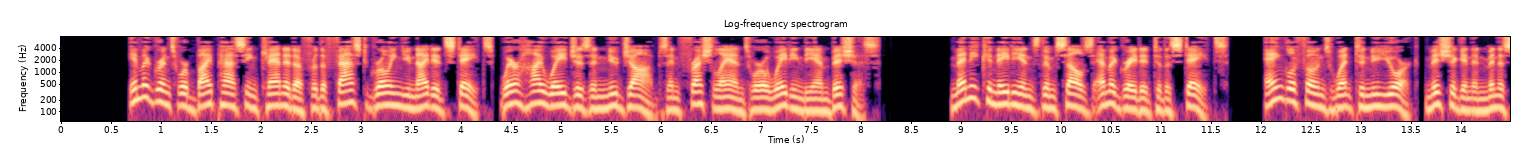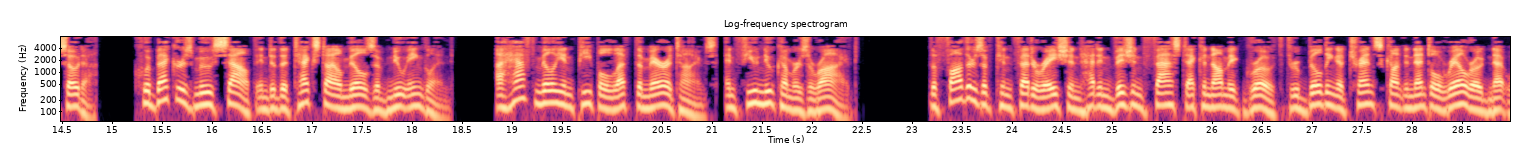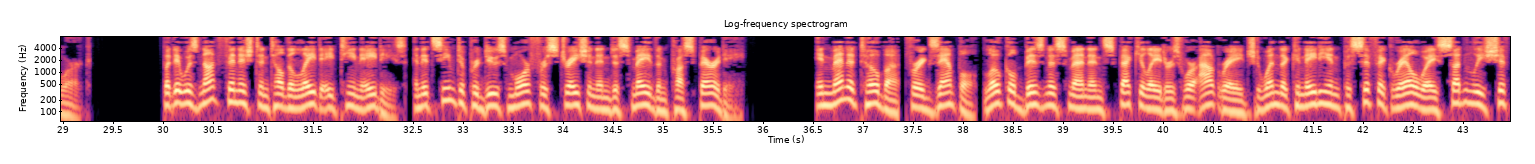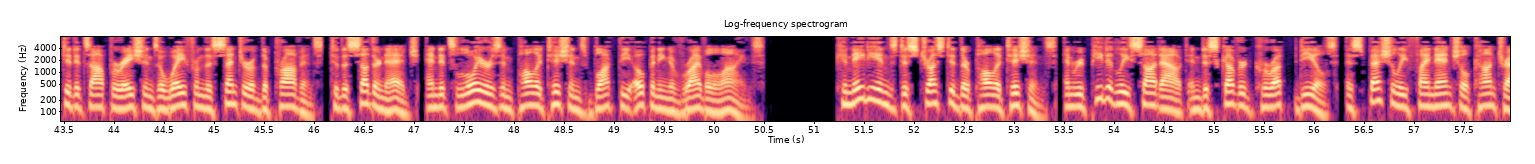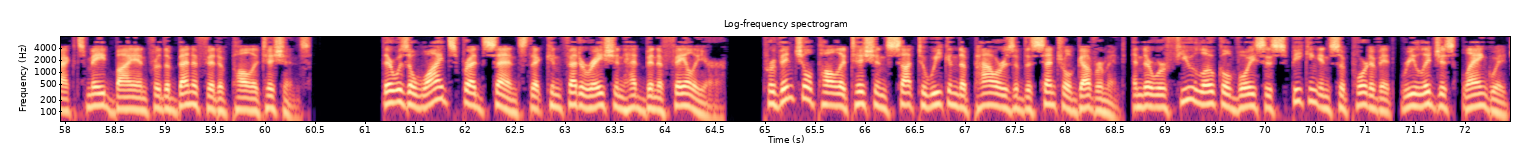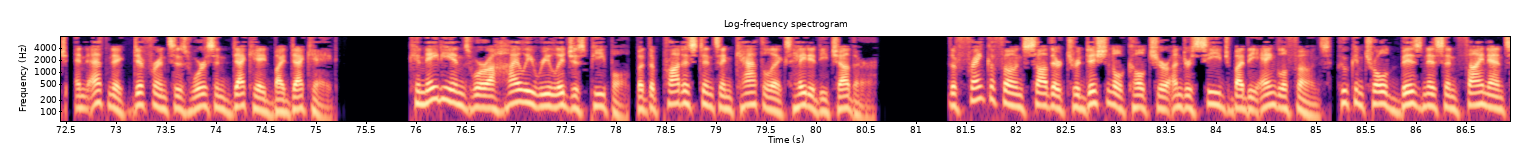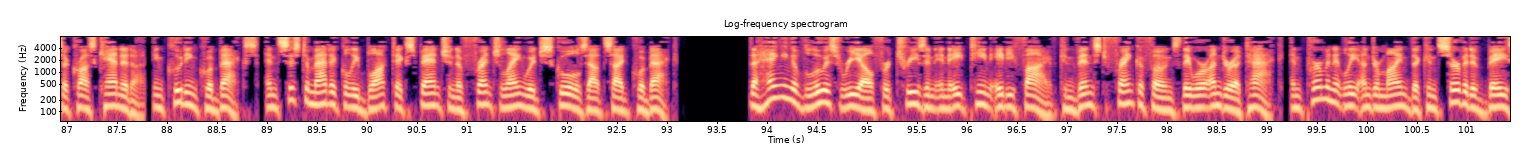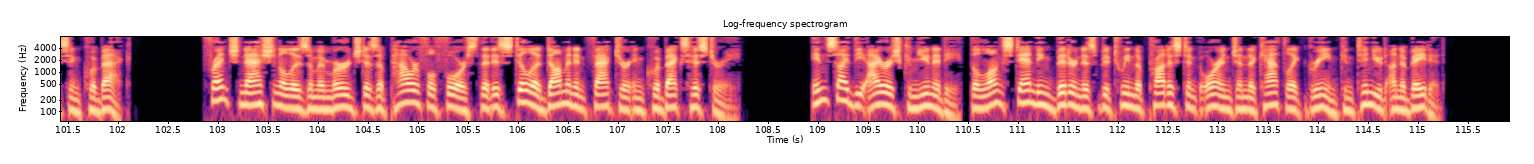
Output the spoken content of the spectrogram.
Immigrants were bypassing Canada for the fast-growing United States, where high wages and new jobs and fresh lands were awaiting the ambitious. Many Canadians themselves emigrated to the States. Anglophones went to New York, Michigan and Minnesota. Quebecers moved south into the textile mills of New England. A half million people left the Maritimes, and few newcomers arrived. The Fathers of Confederation had envisioned fast economic growth through building a transcontinental railroad network. But it was not finished until the late 1880s, and it seemed to produce more frustration and dismay than prosperity. In Manitoba, for example, local businessmen and speculators were outraged when the Canadian Pacific Railway suddenly shifted its operations away from the centre of the province, to the southern edge, and its lawyers and politicians blocked the opening of rival lines. Canadians distrusted their politicians, and repeatedly sought out and discovered corrupt deals, especially financial contracts made by and for the benefit of politicians. There was a widespread sense that Confederation had been a failure. Provincial politicians sought to weaken the powers of the central government, and there were few local voices speaking in support of it. Religious, language, and ethnic differences worsened decade by decade. Canadians were a highly religious people, but the Protestants and Catholics hated each other. The Francophones saw their traditional culture under siege by the Anglophones, who controlled business and finance across Canada, including Quebec's, and systematically blocked expansion of French-language schools outside Quebec. The hanging of Louis Riel for treason in 1885 convinced Francophones they were under attack, and permanently undermined the conservative base in Quebec. French nationalism emerged as a powerful force that is still a dominant factor in Quebec's history. Inside the Irish community, the long-standing bitterness between the Protestant Orange and the Catholic Green continued unabated.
